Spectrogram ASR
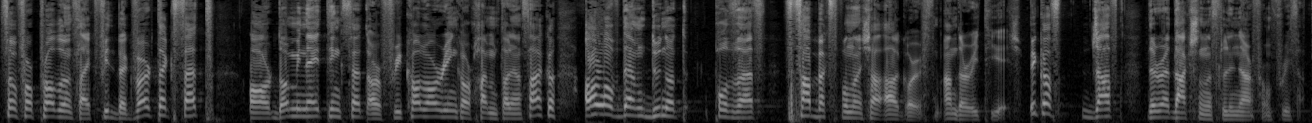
So for problems like feedback vertex set, or dominating set, or 3-coloring, or Hamiltonian cycle, all of them do not possess sub-exponential algorithm under ETH, because just the reduction is linear from 3SAT.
